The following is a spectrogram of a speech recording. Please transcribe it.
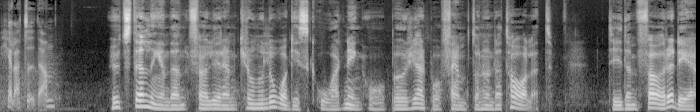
hela tiden. Utställningen den följer en kronologisk ordning och börjar på 1500-talet. Tiden före det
